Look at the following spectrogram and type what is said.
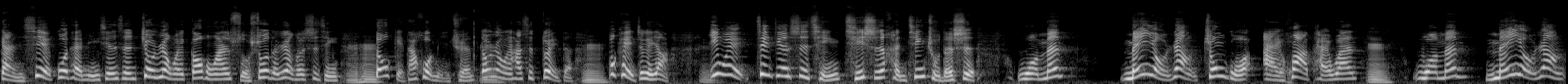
感谢郭台铭先生，就认为高鸿安所说的任何事情都给他豁免权，都认为他是对的，不可以这个样，因为这件事情其实很清楚的是。我们没有让中国矮化台湾，嗯，我们没有让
